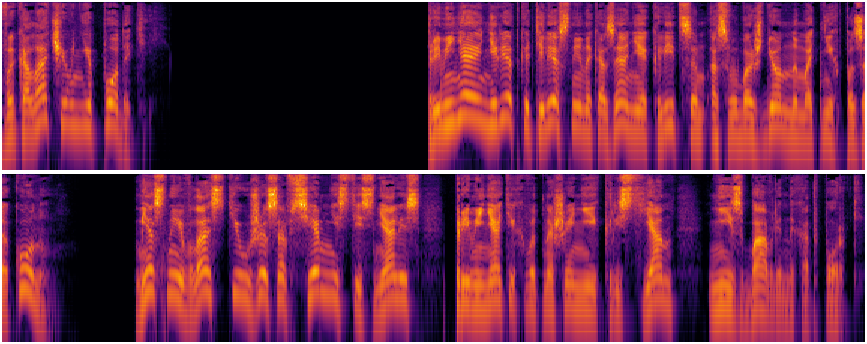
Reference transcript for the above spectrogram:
Выколачивание податей. Применяя нередко телесные наказания к лицам, освобожденным от них по закону, местные власти уже совсем не стеснялись применять их в отношении крестьян, не избавленных от порки.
